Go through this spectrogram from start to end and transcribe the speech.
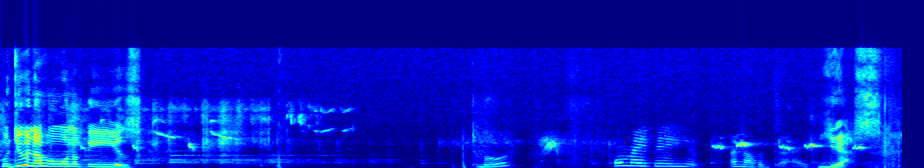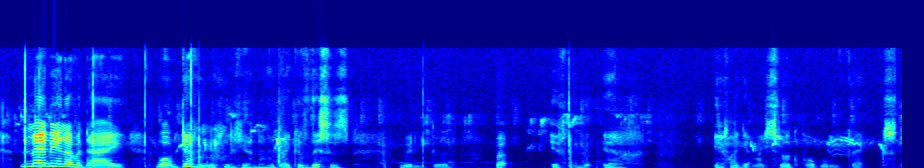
We'll do another one of these tomorrow. Or maybe another day. Yes. Maybe another day. Well, definitely another day because this is really good. But if uh, if I get my slug problem fixed.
